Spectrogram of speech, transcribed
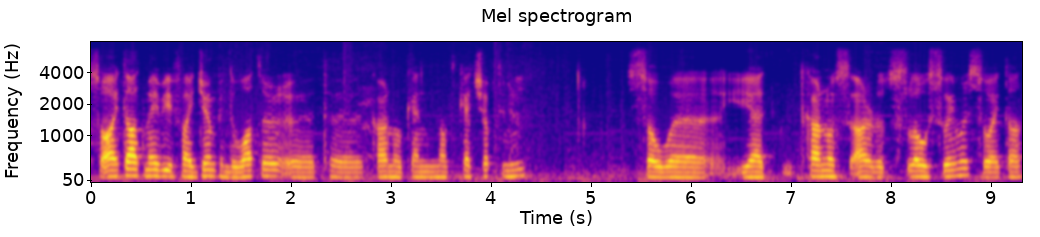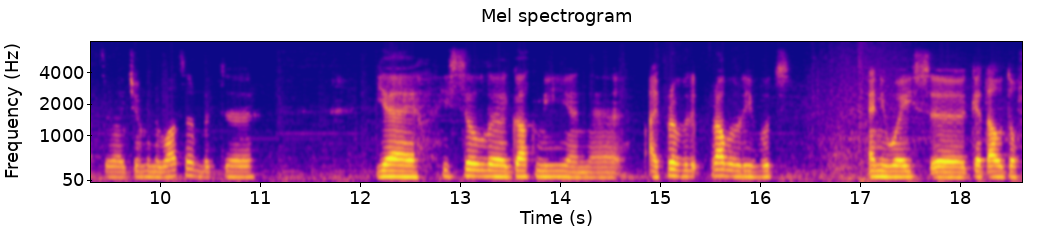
So I thought maybe if I jump in the water, uh, the Carno cannot catch up to me. So uh, yeah, Carnos are slow swimmers, so I thought uh, I jump in the water, but uh, yeah, he still uh, got me, and uh, I probably probably would anyways get out of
